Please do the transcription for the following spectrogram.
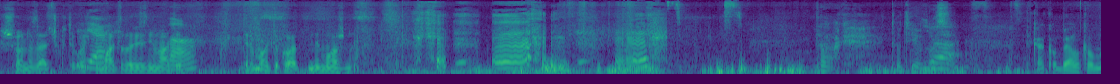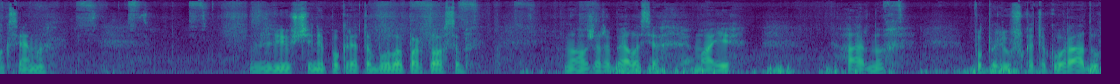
Що, Назарчику, ти хочеш помати тобі знімати? Тримай, такого не можна. Так, тут є в нас така кобелка у Максима. З Львівщини покрита була партосом. Вона вже ребелася, має гарну попелюшку таку раду.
